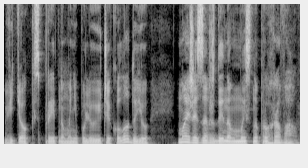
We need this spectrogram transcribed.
Вітьок, спритно маніпулюючи колодою, майже завжди навмисно програвав.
